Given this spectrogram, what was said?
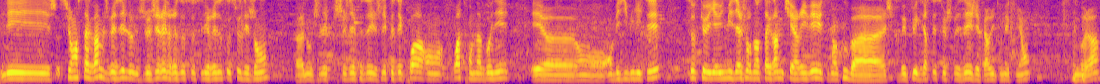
les, sur Instagram, je, gérais les réseaux sociaux des gens. Euh, donc je les, faisais, croire en, croître en abonnés et euh, en, visibilité. Sauf qu'il y a une mise à jour d'Instagram qui est arrivée et tout d'un coup, bah, je pouvais plus exercer ce que je faisais et j'ai perdu tous mes clients. Donc voilà.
